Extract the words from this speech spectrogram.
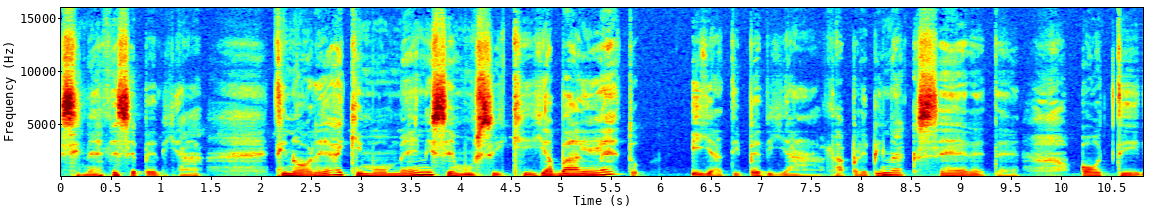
συνέθεσε παιδιά την ωραία κοιμωμένη σε μουσική για μπαλέτο γιατί παιδιά θα πρέπει να ξέρετε ότι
